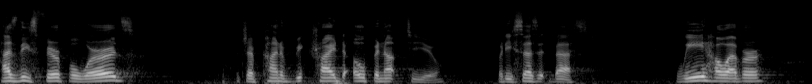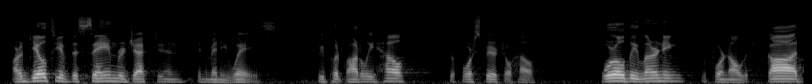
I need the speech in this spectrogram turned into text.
has these fearful words, which I've kind of be, tried to open up to you, but he says it best. We, however, are guilty of the same rejection in many ways. We put bodily health before spiritual health, worldly learning before knowledge of God,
